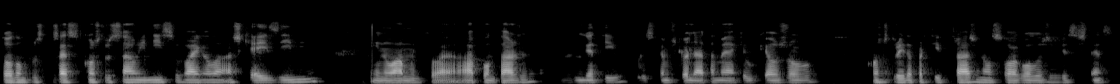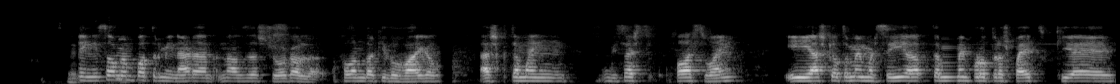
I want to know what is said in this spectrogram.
todo um processo de construção e nisso o Weigl acho que é exímio e não há muito a, a apontar-lhe negativo, por isso temos que olhar também aquilo que é o jogo construído a partir de trás e não só a golos e assistência. Sim, e só mesmo para terminar a análise deste jogo, olha, falando aqui do Weigl, acho que também disseste, falaste bem, e acho que ele também merecia, também por outro aspecto, que é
